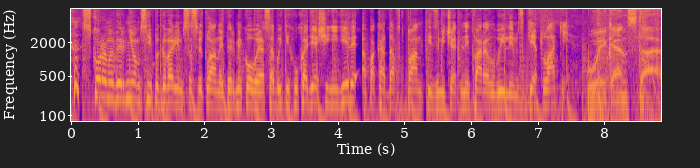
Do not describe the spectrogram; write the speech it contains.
Скоро мы вернемся и поговорим со Светланой Пермяковой о событиях уходящей недели, а пока Daft Punk и замечательный Фаррелл Уильямс «Get Lucky». Weekend Star.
